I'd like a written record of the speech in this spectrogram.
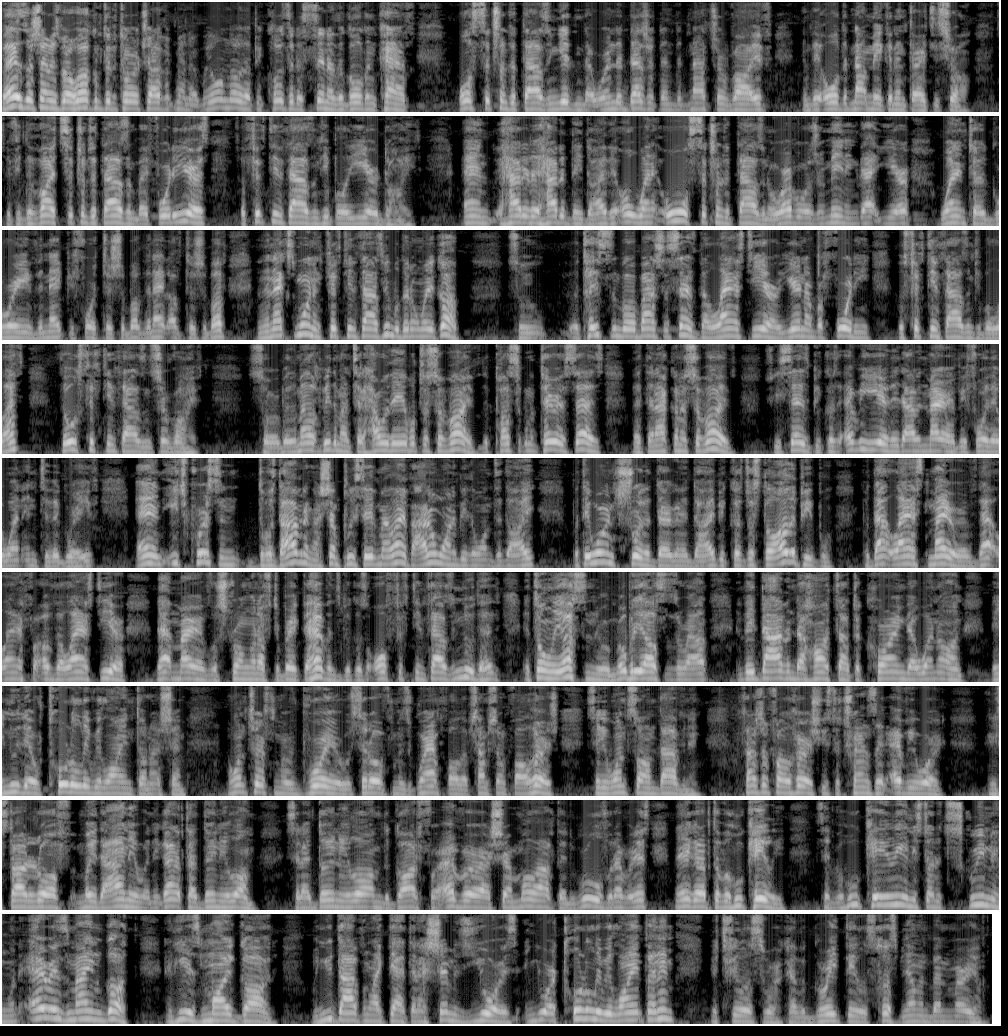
Be'ez Hashem Yisrael, welcome to the Torah Traffic Minute. We all know that because of the sin of the golden calf, all 600,000 Yidden that were in the desert and did not survive, and they all did not make it into Eretz Yisrael. So if you divide 600,000 by 40 years, so 15,000 people a year died. And how did it, how did they die? They all went, all 600,000 or whoever was remaining that year went into a grave the night before Tisha B'Av, the night of Tisha B'Av, and the next morning 15,000 people didn't wake up. So Taisin Bava Basra says the last year, year number 40, there was 15,000 people left. Those 15,000 survived. So Rabbi Melech Biderman said, how are they able to survive? The Pasuk in the Torah says that they're not going to survive. So he says, because every year they davened Ma'ariv before they went into the grave, and each person was davening, Hashem, please save my life. I don't want to be the one to die. But they weren't sure that they're going to die because there's still other people. But that last Ma'ariv, that last of the last year, that Ma'ariv was strong enough to break the heavens because all 15,000 knew that it's only us in the room, nobody else is around. And they davened their hearts out, the crying that went on. They knew they were totally reliant on Hashem. I once from a Breuer who said over from his grandfather, Samson Raphael Hirsch, said he once saw him davening. Samson Raphael Hirsch used to translate every word. And he started off Moida'ani when he got up to Adon Olam. Said Adon Olam, the God forever, Hashem Molach, that rules, whatever it is. Then he got up to Vahu Keli. He said Vahu Keli, and he started screaming, When Er is mine God, and he is my God. When you daven like that, that Hashem is yours, and you are totally reliant on him, your tefillahs work. Have a great day. L'schus, Ben Miriam.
